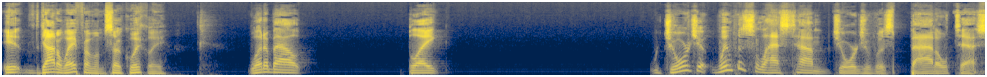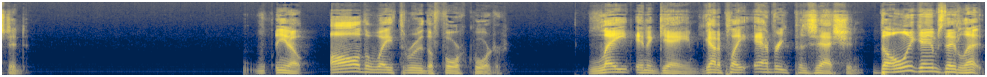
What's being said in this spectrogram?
it got away from them so quickly. What about Blake? Georgia, when was the last time Georgia was battle tested? You know, all the way through the fourth quarter, late in a game. You got to play every possession. The only games they let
